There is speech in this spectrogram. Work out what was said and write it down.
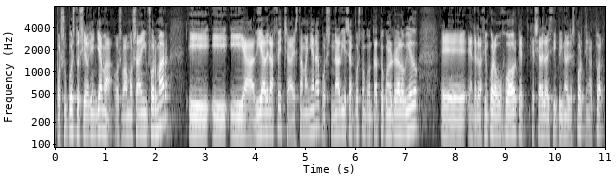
por supuesto, si alguien llama, os vamos a informar y, a día de la fecha, esta mañana, pues nadie se ha puesto en contacto con el Real Oviedo eh, en relación con algún jugador que, sea de la disciplina del Sporting actual.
